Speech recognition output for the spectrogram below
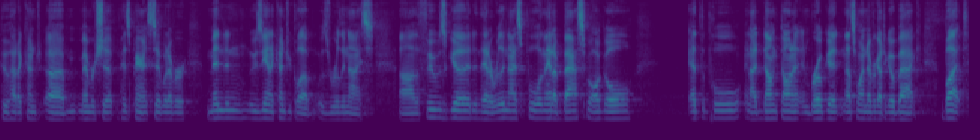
who had a country, uh, membership. His parents did whatever. Minden, Louisiana Country Club was really nice. Uh, the food was good. They had a really nice pool, and they had a basketball goal at the pool, and I dunked on it and broke it, and that's why I never got to go back. But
